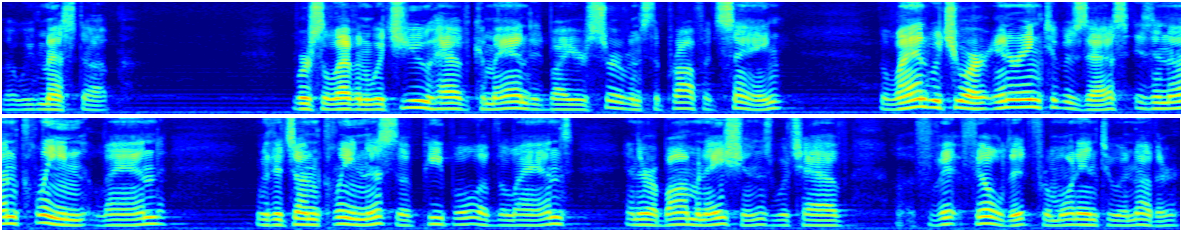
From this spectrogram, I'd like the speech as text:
but we've messed up. Verse 11, which you have commanded by your servants the prophets, saying, The land which you are entering to possess is an unclean land with its uncleanness of people of the lands and their abominations which have filled it from one end to another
